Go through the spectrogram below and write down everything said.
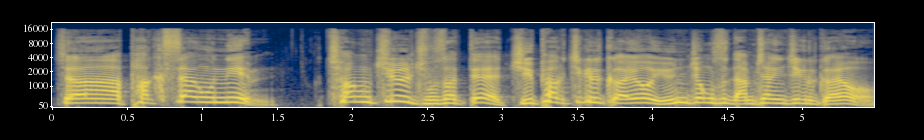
자, 박상우님. 청취율 조사 때 쥐팍 찍을까요? 윤정수 남창희 찍을까요?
